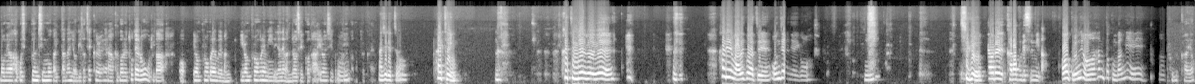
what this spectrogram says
너네가 가고 싶은 직무가 있다면 여기서 체크를 해라. 그거를 토대로 우리가 어, 이런 프로그램을 만, 이런 프로그램이 내년에 만들어질 거다. 이런 식으로 음. 하는 건 어떨까요? 아시겠죠? 화이팅! 화이팅, 왜, 왜, 왜? 할 일 많을 것 같지? 언제 하냐, 이거? 응? 지금. 뼈를 갈아보겠습니다. 어, 그럼요. 하면 또 금방 해. 볼까요?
